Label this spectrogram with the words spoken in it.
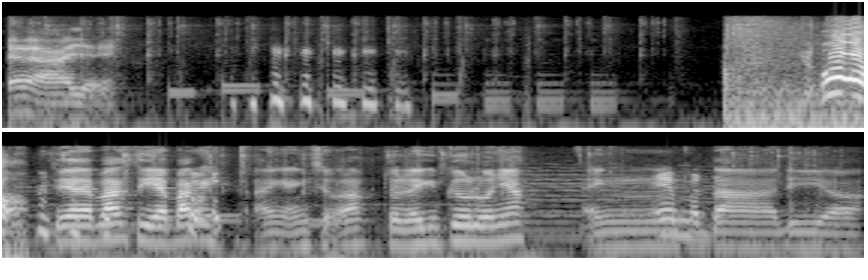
Cái là ai vậy? Ô! Là bác thì là bác đi. Anh anh sợ lắm tôi lấy kim cương luôn nhá. Anh Em mà- ta đi uh...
